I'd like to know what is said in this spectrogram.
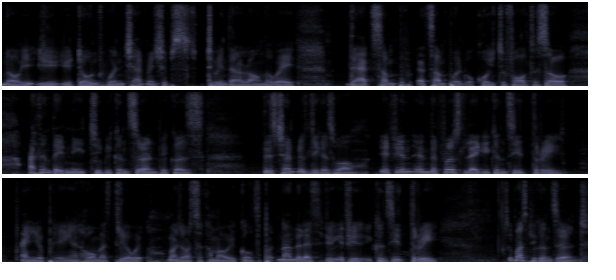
No, you, you, you don't win championships doing that along the way. That some at some point will cause you to falter. So I think they need to be concerned because this Champions League as well. If in, in the first leg you concede three and you're playing at home as three away, much of us come away goals. But nonetheless, if you if you concede three, you must be concerned.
